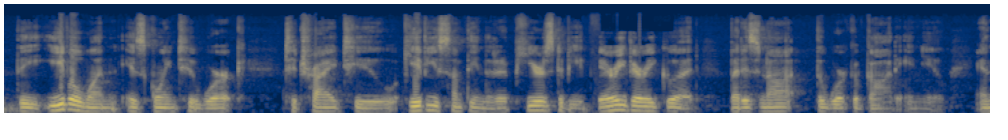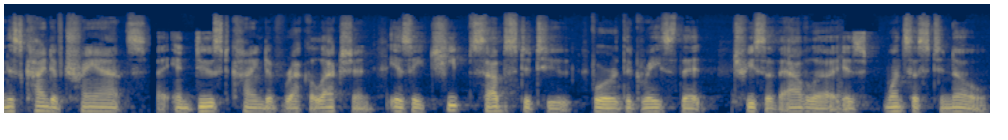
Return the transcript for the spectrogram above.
The evil one is going to work to try to give you something that appears to be very, very good, but is not the work of God in you. And this kind of trance uh, induced kind of recollection is a cheap substitute for the grace that Teresa of Avila is wants us to know.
